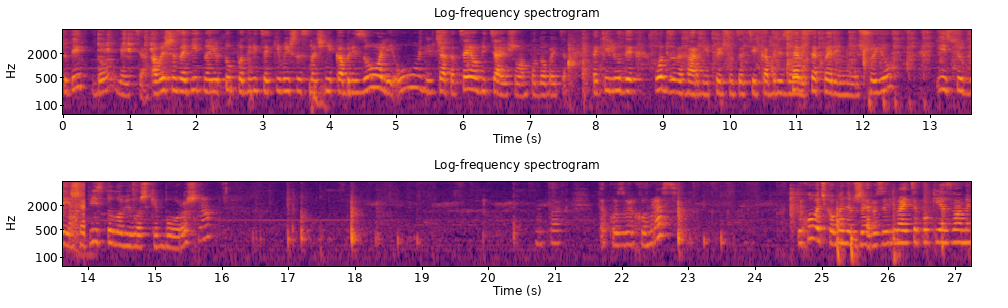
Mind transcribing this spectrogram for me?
сюди до яйця. А ви ще зайдіть на YouTube, подивіться, які вийшли смачні кабрізолі. У, дівчата, це я обіцяю, що вам подобається. Такі люди отзиви гарні пишуть за ці кабрізолі. Це все перемішую. І сюди ще 2 столові ложки борошна. Отак. Тако зверху раз. Духовочка у мене вже розігрівається, поки я з вами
